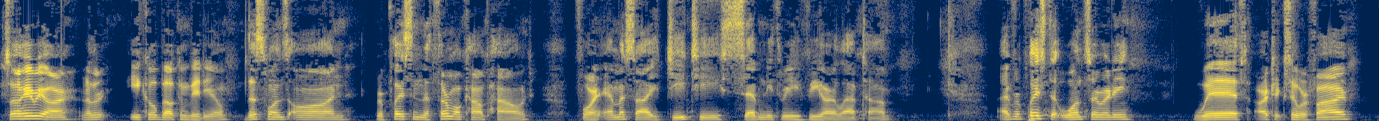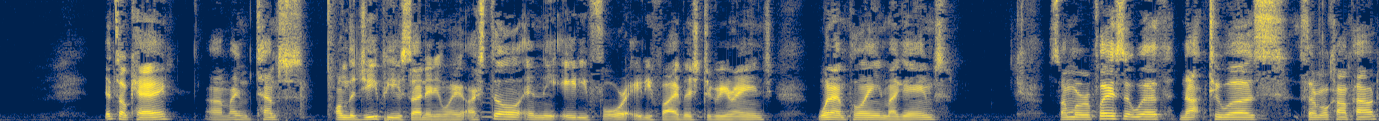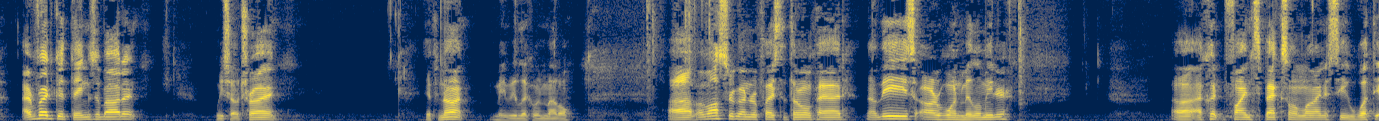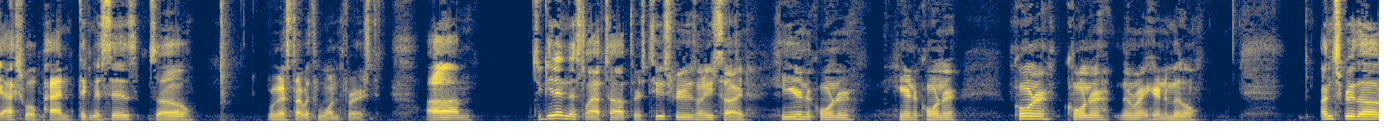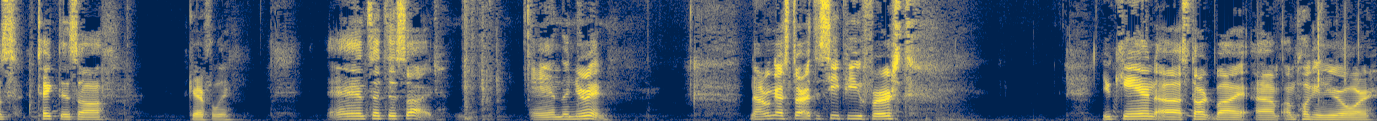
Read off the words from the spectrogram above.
So here we are, another Eco Belkin video. This one's on replacing the thermal compound for an MSI GT73 VR laptop. I've replaced it once already with Arctic Silver 5. It's okay. Um, my temps on the GPU side anyway are still in the 84, 85-ish degree range when I'm playing my games. So I'm going to replace it with Noctua's thermal compound. I've read good things about it. We shall try it. If not, maybe liquid metal. Uh, I'm also going to replace the thermal pad. Now these are one millimeter. Uh, I couldn't find specs online to see what the actual pad thickness is, so we're going to start with one first. Um, to get in this laptop, there's two screws on each side. Here in the corner, here in the corner, corner, corner, then right here in the middle. Unscrew those, take this off carefully, and set this aside. And then you're in. Now we're going to start the CPU first. You can uh, start by um, unplugging your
